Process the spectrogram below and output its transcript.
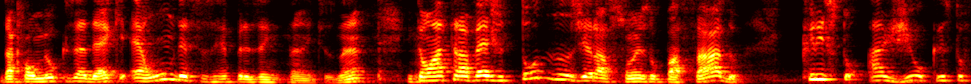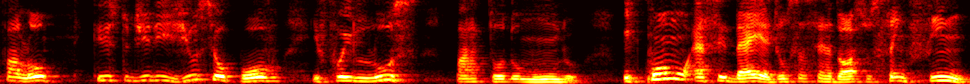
da qual Melquisedeque é um desses representantes, né? Então, através de todas as gerações do passado, Cristo agiu, Cristo falou, Cristo dirigiu seu povo e foi luz para todo mundo. E como essa ideia de um sacerdócio sem fim,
